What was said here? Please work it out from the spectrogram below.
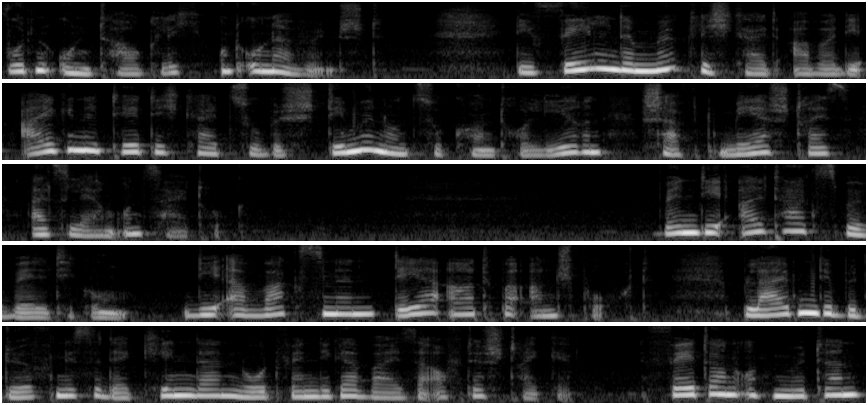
wurden untauglich und unerwünscht. Die fehlende Möglichkeit aber, die eigene Tätigkeit zu bestimmen und zu kontrollieren, schafft mehr Stress als Lärm und Zeitdruck. Wenn die Alltagsbewältigung die Erwachsenen derart beansprucht, bleiben die Bedürfnisse der Kinder notwendigerweise auf der Strecke. Vätern und Müttern,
